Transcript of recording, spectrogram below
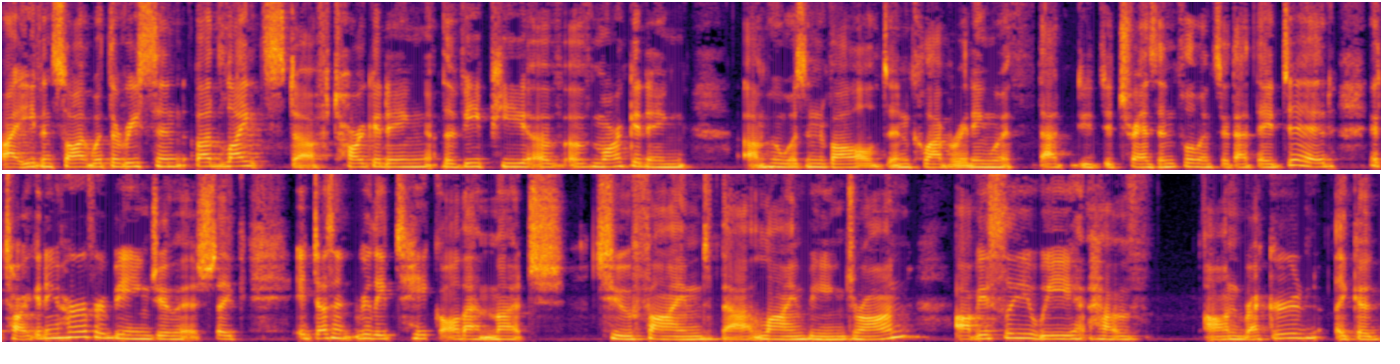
I even saw it with the recent Bud Light stuff targeting the VP of of marketing. Um, who was involved in collaborating with that trans influencer that they did, targeting her for being Jewish. Like, it doesn't really take all that much to find that line being drawn. Obviously, we have on record like a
